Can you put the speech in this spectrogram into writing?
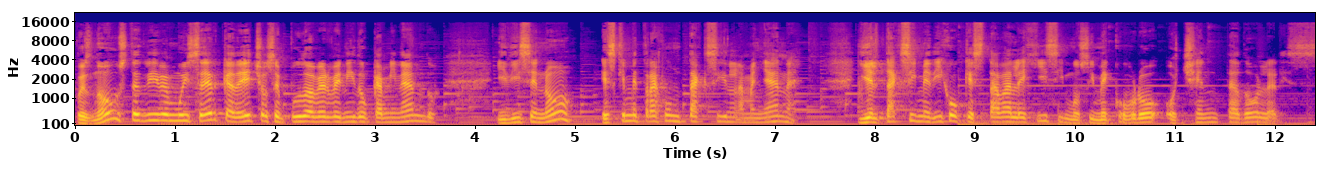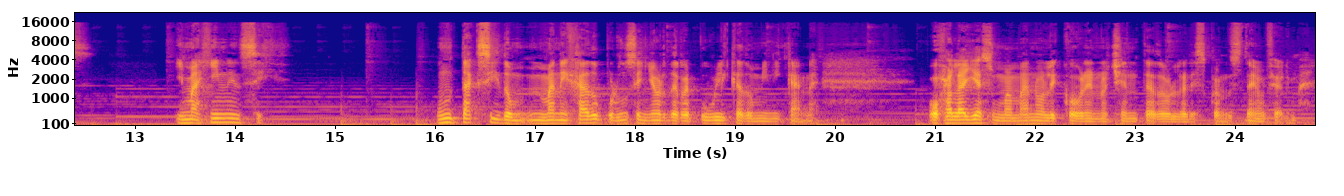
pues no, usted vive muy cerca, de hecho se pudo haber venido caminando. Y dice, no, es que me trajo un taxi en la mañana. Y el taxi me dijo que estaba lejísimos y me cobró 80 dólares. Imagínense, un taxi manejado por un señor de República Dominicana. Ojalá ya su mamá no le cobren 80 dólares cuando esté enferma.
